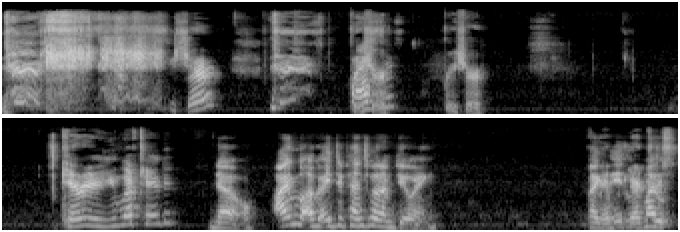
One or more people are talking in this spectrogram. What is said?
sure? Pretty sure. Pretty sure. Carrie, are you left handed? No. I'm. okay, It depends what I'm doing. Like it, my, Ambidextrous?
